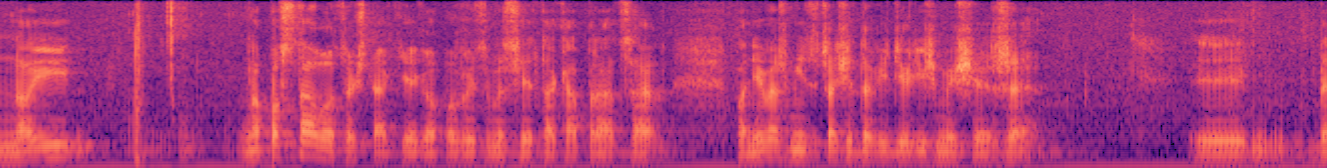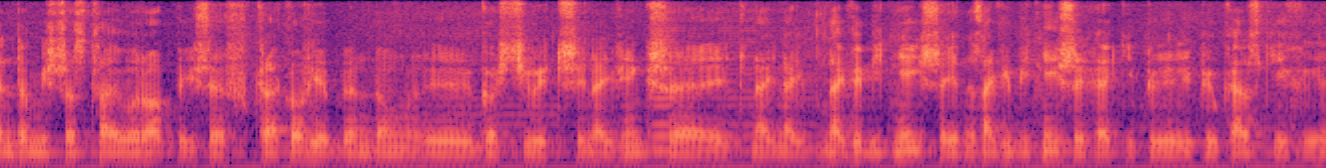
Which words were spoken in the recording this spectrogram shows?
No i no powstało coś takiego, powiedzmy sobie, taka praca, ponieważ w międzyczasie dowiedzieliśmy się, że y, będą Mistrzostwa Europy i że w Krakowie będą y, gościły trzy największe, y, naj, naj, najwybitniejsze, jedne z najwybitniejszych ekip y, piłkarskich y,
